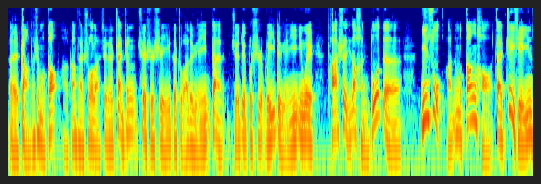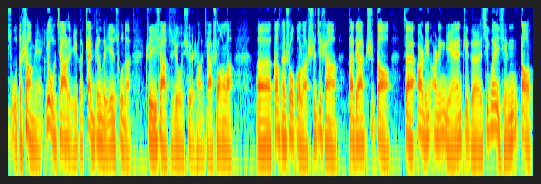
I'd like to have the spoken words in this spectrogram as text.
呃涨得这么高啊？刚才说了，这个战争确实是一个主要的原因，但绝对不是唯一的原因，因为它涉及到很多的因素啊。那么刚好在这些因素的上面又加了一个战争的因素呢，这一下子就雪上加霜了。呃，刚才说过了，实际上大家知道，在二零二零年这个新冠疫情到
